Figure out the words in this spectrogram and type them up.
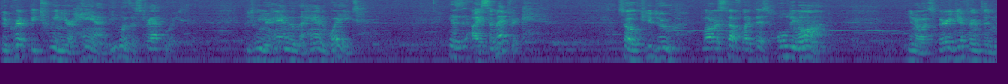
the grip between your hand, even with a strap weight, between your hand and the hand weight is isometric. So if you do a lot of stuff like this, holding on, you know, it's very different than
